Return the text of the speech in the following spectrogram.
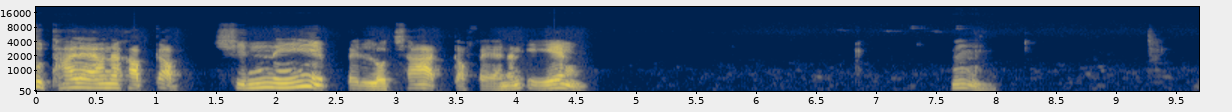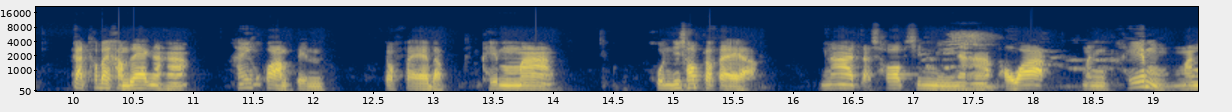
สุดท้ายแล้วนะครับกับชิ้นนี้เป็นรสชาติกาแฟนั่นเอง อืม กัดเข้าไปคำแรกนะฮะ ให้ความเป็นกาแฟแบบเข้มมาก คนที่ชอบกาแฟอะน่าจะชอบชิ้นนี้นะฮะ เพราะว่ามันเข้ม มัน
